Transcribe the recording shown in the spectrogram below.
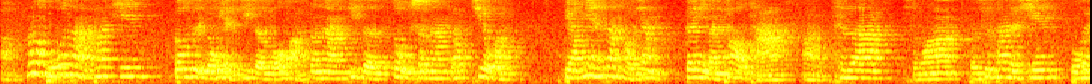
啊，那么菩萨他心都是永远记得佛法僧啊，记着众生啊，要救啊。表面上好像跟你们泡茶啊、吃啊什么啊，可是他的心不会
